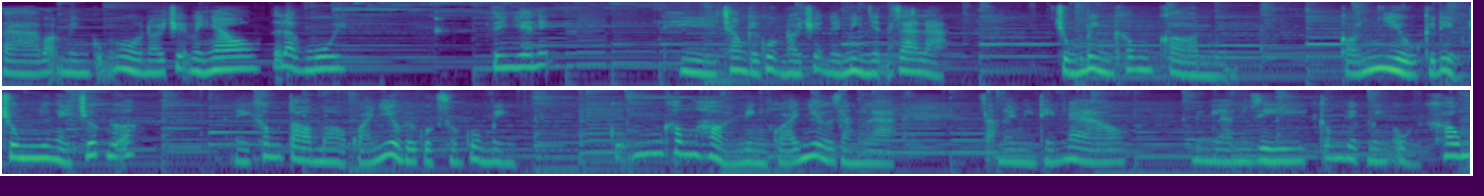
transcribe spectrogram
và bọn mình cũng ngồi nói chuyện với nhau rất là vui. Tuy nhiên ý, thì trong cái cuộc nói chuyện đấy mình nhận ra là chúng mình không còn có nhiều cái điểm chung như ngày trước nữa. Đấy không tò mò quá nhiều về cuộc sống của mình cũng không hỏi mình quá nhiều rằng là dạo này mình thế nào mình làm gì công việc mình ổn không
